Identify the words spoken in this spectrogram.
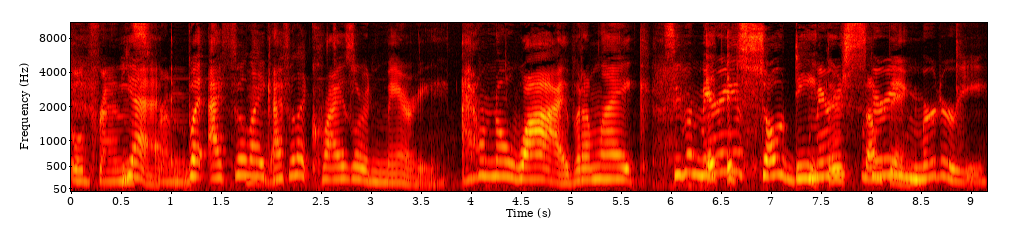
old friends. yeah, from, but I feel like I feel like Kreizler and Mary. I don't know why, but I'm like, see, but it- Mary it's is so deep. Mary's There's very something. murdery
